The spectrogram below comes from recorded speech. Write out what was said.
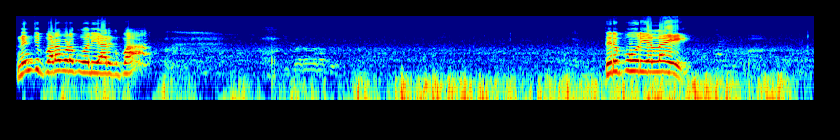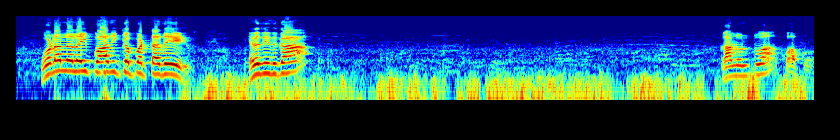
நெஞ்சு படபடப்பு வலி யாருக்குப்பா? திருப்பூர் எல்லை. உடல்நிலை பாதிக்கப்பட்டது. என்ன செய்துக்கா கால் வந்துட்டு வா பார்ப்போம்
